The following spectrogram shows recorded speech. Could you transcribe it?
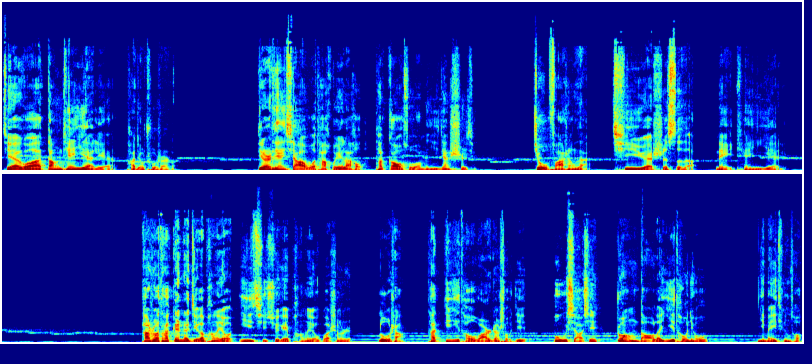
结果当天夜里他就出事了。第二天下午他回来后，他告诉我们一件事情，就发生在七月十四的那天夜里。他说他跟着几个朋友一起去给朋友过生日。路上，他低头玩着手机，不小心撞倒了一头牛。你没听错，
